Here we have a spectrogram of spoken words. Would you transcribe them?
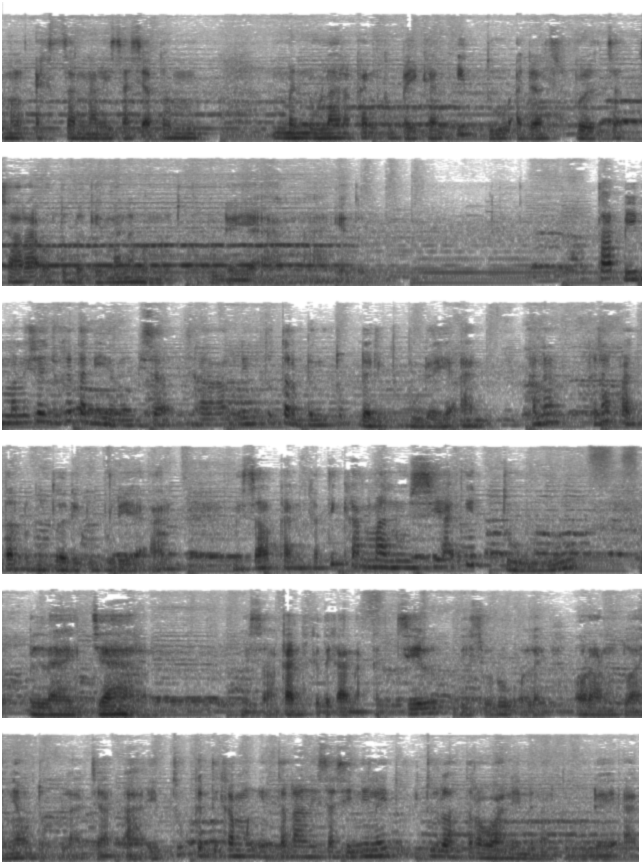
mengeksternalisasi atau menularkan kebaikan itu adalah sebuah cara untuk bagaimana membentuk kebudayaan. Nah, gitu. Tapi manusia juga tadi yang bisa hal ini itu terbentuk dari kebudayaan. Karena kenapa terbentuk dari kebudayaan? Misalkan ketika manusia itu belajar misalkan ketika anak kecil disuruh oleh orang tuanya untuk belajar. Ah itu ketika menginternalisasi nilai itu itulah terwani dengan kebudayaan.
